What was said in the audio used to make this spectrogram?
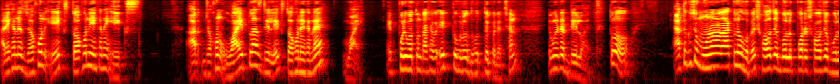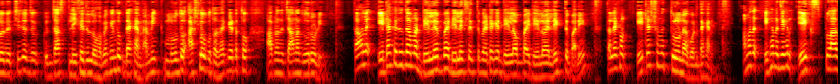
আর এখানে যখন এক্স তখনই এখানে এক্স আর যখন ওয়াই প্লাস ডেল এক্স তখন এখানে ওয়াই পরিবর্তনটা আশা একটু হলেও ধরতে পেরেছেন। এবং এটা ডেল ওয়াই তো এত কিছু মনে রাখলেও হবে, সহজে বলে, পরে সহজে বলে দিচ্ছি যে জাস্ট লিখে দিলেও হবে। কিন্তু দেখেন, আমি মূলত আসলেও কোথা থাকে, এটা তো আপনাদের জানা জরুরি। তাহলে এটাকে যদি আমরা del f by del x লিখতে পারি, এটাকে del of by del y লিখতে পারি, তাহলে এখন এটার সঙ্গে তুলনা করে। দেখেন, আমাদের এখানে যেখানে এক্স প্লাস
